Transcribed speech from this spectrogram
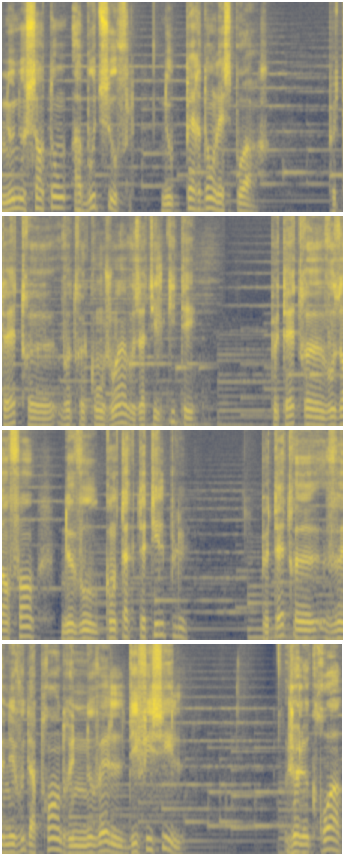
Nous nous sentons à bout de souffle. Nous perdons l'espoir. Peut-être euh, votre conjoint vous a-t-il quitté. Peut-être euh, vos enfants ne vous contactent-ils plus. Peut-être euh, venez-vous d'apprendre une nouvelle difficile. Je le crois,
